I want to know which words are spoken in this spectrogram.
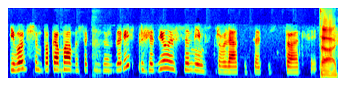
И, в общем, пока бабушек не дождались, приходилось самим справляться с этой ситуацией. Так.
